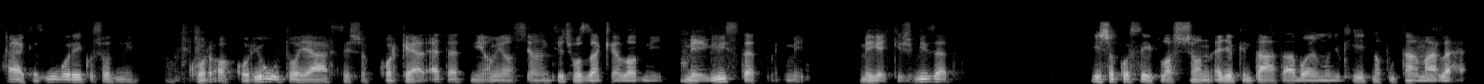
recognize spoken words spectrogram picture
elkezd buborékosodni, akkor, akkor jó úton jársz, és akkor kell etetni, ami azt jelenti, hogy hozzá kell adni még lisztet, meg még, még egy kis vizet, és akkor szép lassan, egyébként általában mondjuk hét nap után már lehet,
